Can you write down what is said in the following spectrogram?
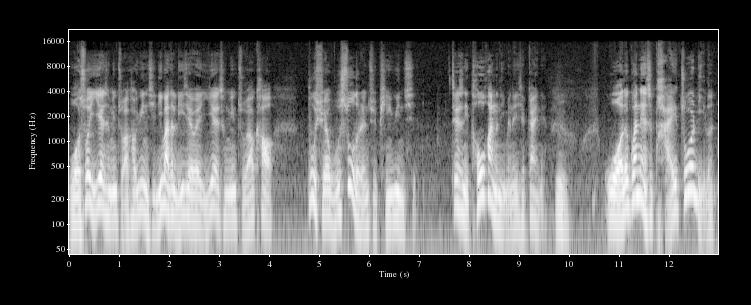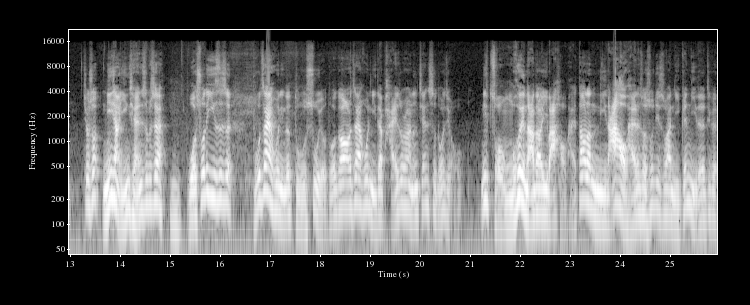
我说一夜成名主要靠运气，你把它理解为一夜成名主要靠不学无术的人去拼运气，这是你偷换的里面的一些概念。嗯。我的观点是牌桌理论，就是说你想赢钱是不是？嗯，我说的意思是，不在乎你的赌术有多高，在乎你在牌桌上能坚持多久。你总会拿到一把好牌，到了你拿好牌的时候，说句实话，你跟你的这个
